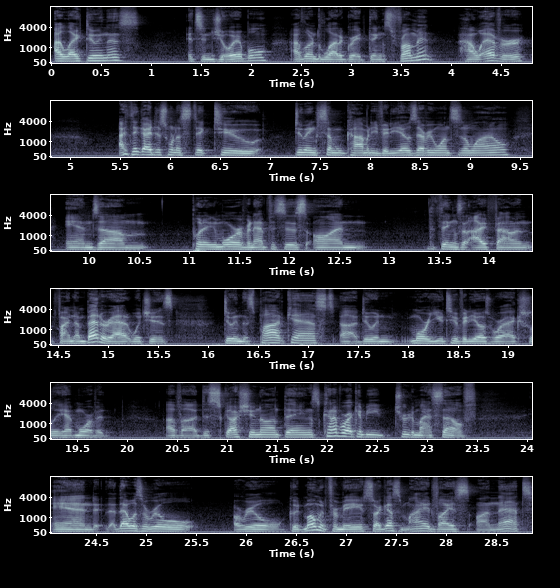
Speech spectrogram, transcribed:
I like doing this. It's enjoyable. I've learned a lot of great things from it. However, I think I just want to stick to doing some comedy videos every once in a while and um, putting more of an emphasis on the things that I found find I'm better at, which is doing this podcast, uh, doing more YouTube videos where I actually have more of a of a discussion on things, kind of where I can be true to myself. And th- that was a real a real good moment for me. So I guess my advice on that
